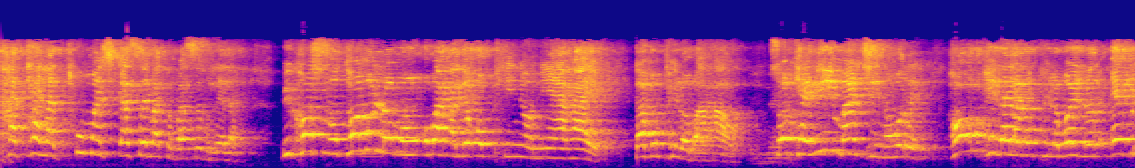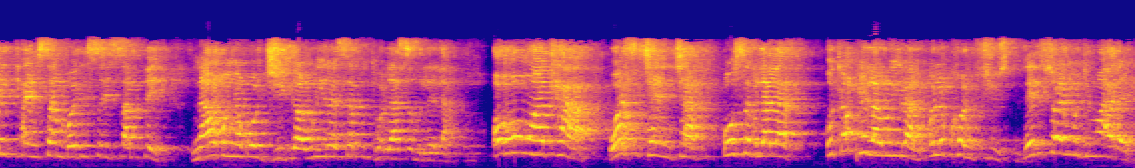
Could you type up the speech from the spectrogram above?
kgathala too much ka se batho ba se bolela. Because motho o le mongwe o bana le opinion ya gae ka bophelo ba hao. So can you imagine hore ha o phelela bophelo bo every time somebody says something now o nyako jika o ire se motho le a se bolelang o mongwe a tšhentšha o se bolela o tlo phela o irang o le confused. That's why modimo a re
